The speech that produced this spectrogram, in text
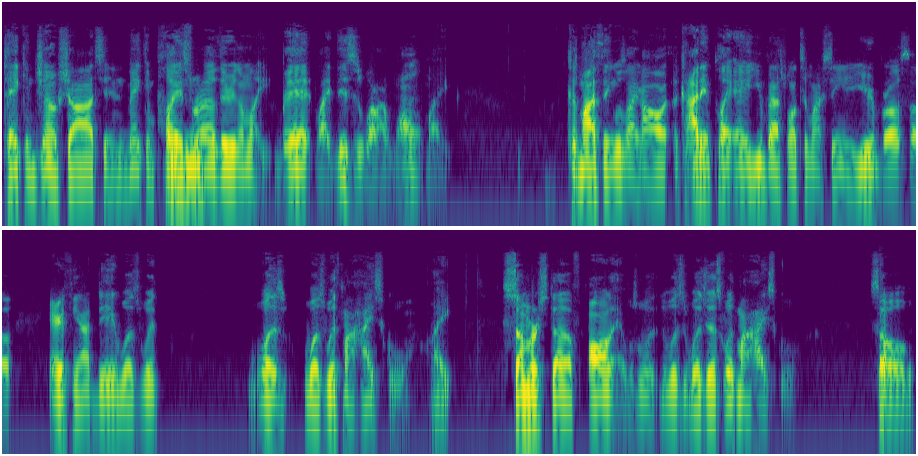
taking jump shots and making plays mm-hmm. for others. I'm like, bet like this is what I want. Like because my thing was like, oh, I didn't play AAU basketball till my senior year, bro. So everything I did was with was was with my high school, like summer stuff, all that was was was just with my high school. So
